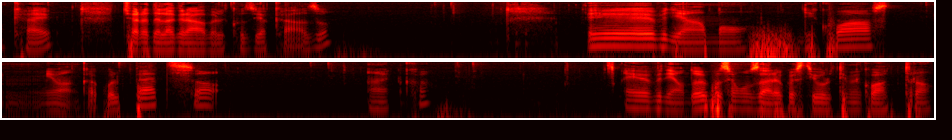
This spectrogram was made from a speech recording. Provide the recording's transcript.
Ok c'era della gravel così a caso. E vediamo di qua mi manca quel pezzo ecco. E vediamo dove possiamo usare questi ultimi quattro?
